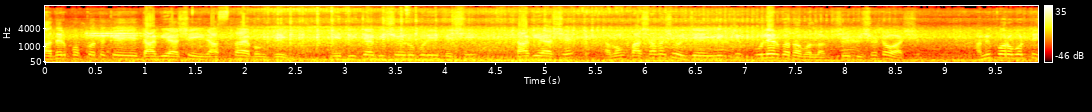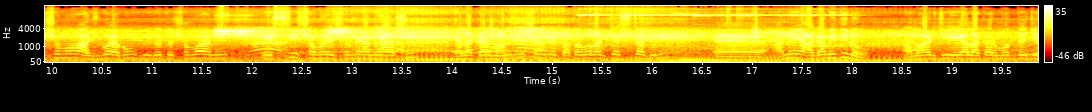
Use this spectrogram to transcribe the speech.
তাদের পক্ষ থেকে এই দাবি আসে, এই রাস্তা এবং ড্রেন এই দুইটা বিষয়ের উপরেই বেশি দাবি আসে এবং পাশাপাশি ওই যে ইলেকট্রিক পুলের কথা বললাম, সেই বিষয়টাও আসে। আমি পরবর্তী সময় আসব এবং বিগত সময় আমি এসছি, সময়ে সময়ে আমি আসি, এলাকার মানুষের সঙ্গে কথা বলার চেষ্টা করি। আমি আগামী দিনেও আমার যে এলাকার মধ্যে যে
